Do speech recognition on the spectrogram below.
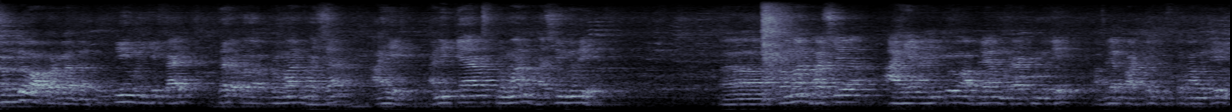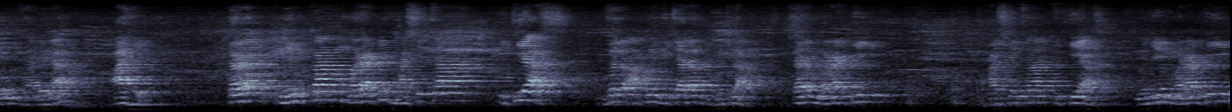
शब्द वापरला जातो ते म्हणजे काय? तर प्रमाण भाषा आहे. आणि त्या प्रमाण भाषेमध्ये प्रमाण भाषा आहे आणि तो आपल्या मराठीमध्ये आपल्या पाठ्यपुस्तकामध्ये रूढ झालेला आहे. तर नेमका मराठी भाषेचा इतिहास जर आपण विचारात घेतला तर मराठी भाषेचा इतिहास म्हणजे मराठी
